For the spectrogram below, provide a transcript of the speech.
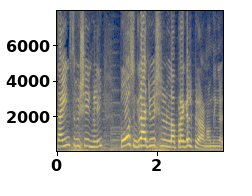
സയൻസ് വിഷയങ്ങളിൽ പോസ്റ്റ് ഗ്രാജുവേഷനുള്ള പ്രഗത്ഭരാണോ നിങ്ങൾ?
